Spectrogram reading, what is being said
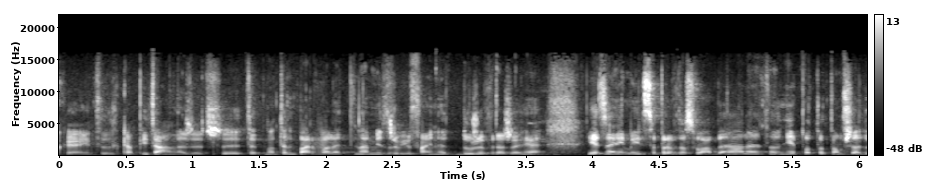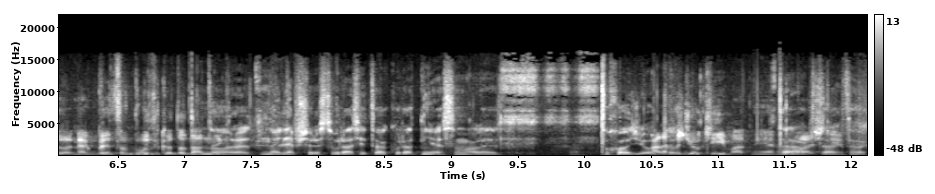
Okej, to jest kapitalna rzecz. Ten, no ten bar Valety na mnie zrobił fajne, duże wrażenie. Jedzenie mieli co prawda słabe, ale to nie po to tam szedłem, jakby to był tylko dodatek. No najlepsze restauracje to akurat nie są, ale tu chodzi o Ale to, chodzi że... o klimat, nie? No Tak, właśnie. tak, tak.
